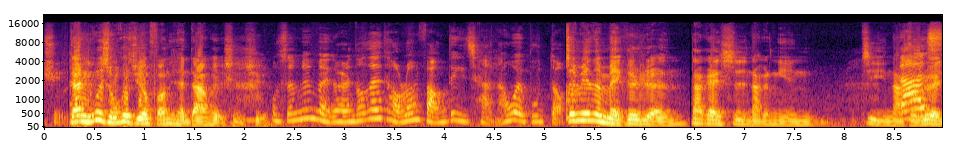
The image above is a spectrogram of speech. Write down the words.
趣。但你为什么会觉得房地产大家会有兴趣？我身边每个人都在讨论房地产啊，我也不懂。身边的每个人大概是哪个年？记哪个院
